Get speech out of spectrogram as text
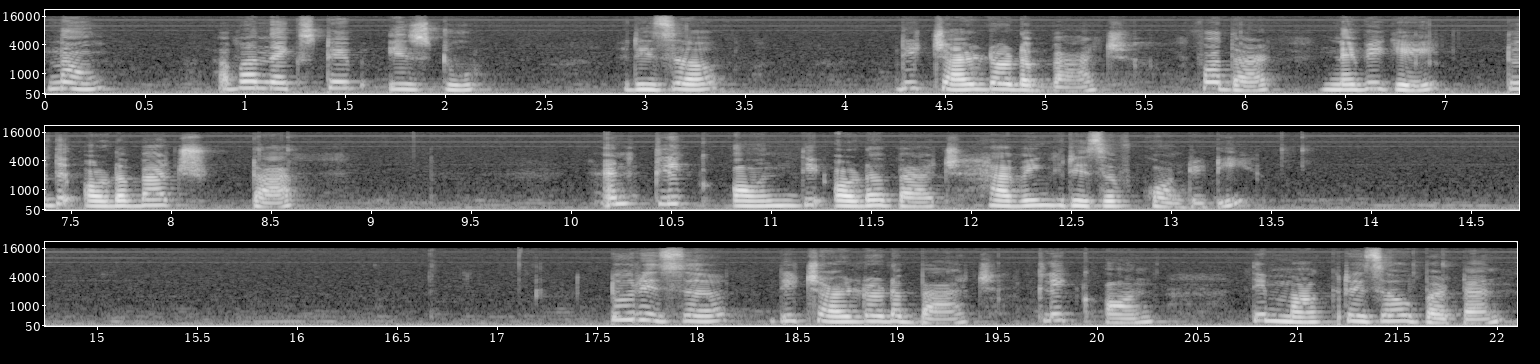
Now our next step is to reserve the child order batch. For that navigate to the order batch tab and click on the order batch having reserved quantity. To reserve the child order batch, click on the mark reserve button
